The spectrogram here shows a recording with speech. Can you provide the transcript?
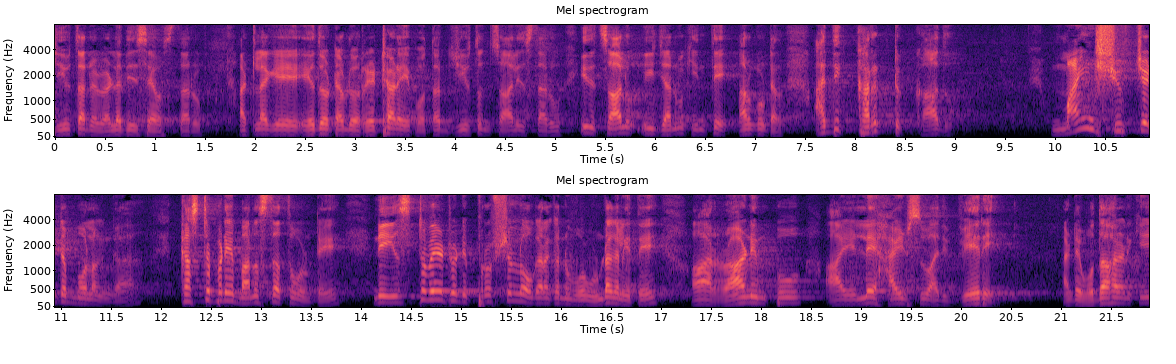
జీవితాన్ని వెళ్ళదీసే వస్తారు అట్లాగే ఏదో టైంలో రిటైర్డ్ అయిపోతారు జీవితం చాలిస్తారు. ఇది చాలు ఈ జన్మకి ఇంతే అనుకుంటారు. అది కరెక్ట్ కాదు. మైండ్ షిఫ్ట్ చేయటం మూలంగా కష్టపడే మనస్తత్వం ఉంటే నీ ఇష్టమైనటువంటి ప్రొఫెషన్లో కనుక నువ్వు ఉండగలిగితే ఆ రాణింపు ఆ వెళ్ళే హైట్స్ అది వేరే. అంటే ఉదాహరణకి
